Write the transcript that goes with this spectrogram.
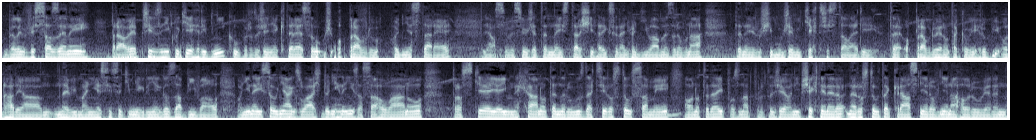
byly vysazeny právě při vzniku těch rybníků, protože některé jsou už opravdu hodně staré. Já si myslím, že ten nejstarší, tady se na něho díváme zrovna, ten nejruší může mít těch 300 let. To je opravdu jenom takový hrubý odhad. Já nevím ani, jestli se tím někdy někdo zabýval. Oni nejsou nějak zvlášť, do nich není zasahováno prostě je jim necháno ten růst, ať si rostou sami a ono to dají poznat, protože oni všechny nerostou tak krásně rovně nahoru. Jeden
